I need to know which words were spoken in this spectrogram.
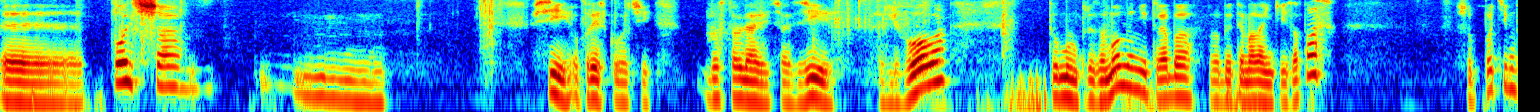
Е, Польща. Всі оприскувачі доставляються зі Львова, тому при замовленні треба робити маленький запас, щоб потім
